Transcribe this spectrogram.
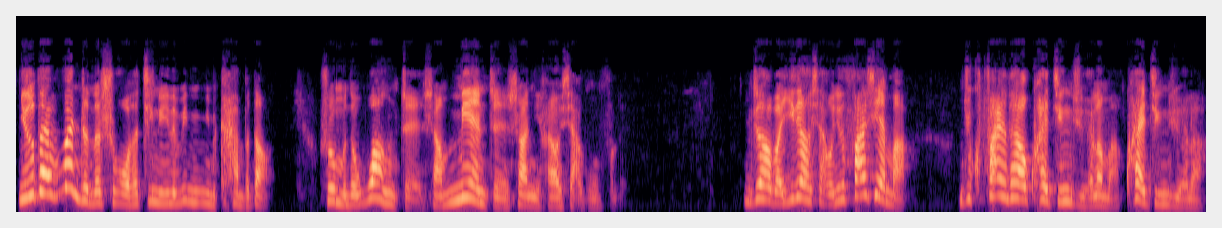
你都在问诊的时候，他惊厥你你你们看不到，说我们的望诊上、面诊上你还要下功夫了，你知道吧？一定要下功夫，你就发现嘛，你就发现他要快惊厥了嘛，快惊厥了，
